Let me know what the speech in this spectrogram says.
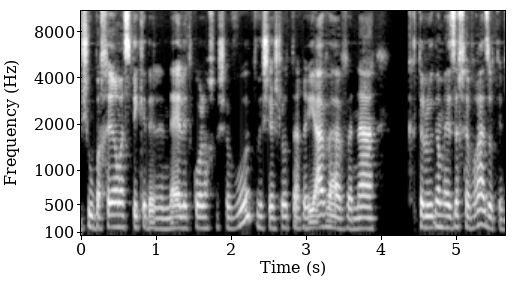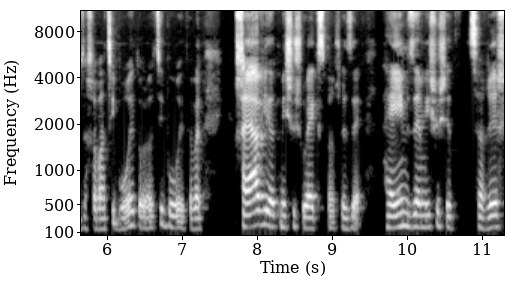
ושהוא בכיר מספיק כדי לנהל את כל החשבות, ושיש לו את הראייה וההבנה, תלוי גם איזה חברה זאת, אם זו חברה ציבורית או לא ציבורית, אבל חייב להיות מישהו שהוא אקספרט לזה. האם זה מישהו שצריך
